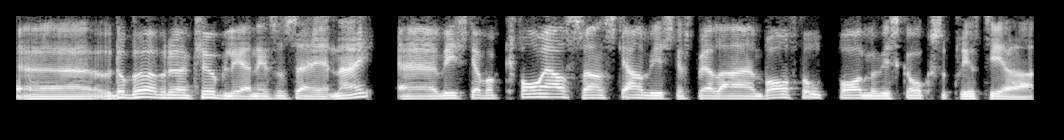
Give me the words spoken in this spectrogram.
Uh, då behöver du en klubbledning som säger nej, uh, vi ska vara kvar i allsvenskan, vi ska spela en bra fotboll, men vi ska också prioritera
